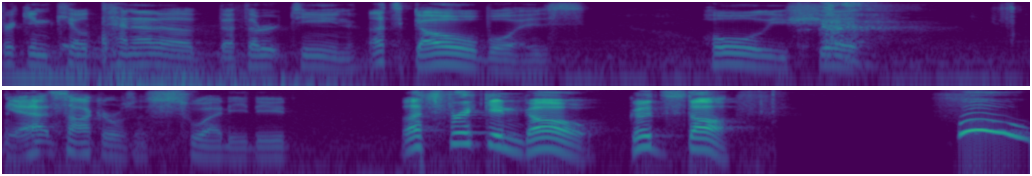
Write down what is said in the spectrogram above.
Freaking killed 10 out of the 13. Let's go, boys. Holy shit. Yeah, that soccer was a sweaty, dude. Let's freaking go. Good stuff. Woo!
